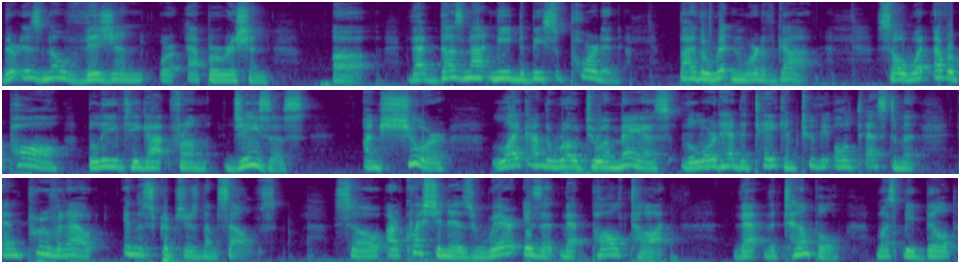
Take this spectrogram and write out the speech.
there is no vision or apparition uh, that does not need to be supported by the written word of God. So, whatever Paul believed he got from Jesus, I'm sure, like on the road to Emmaus, the Lord had to take him to the Old Testament and prove it out in the scriptures themselves. So, our question is where is it that Paul taught that the temple must be built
